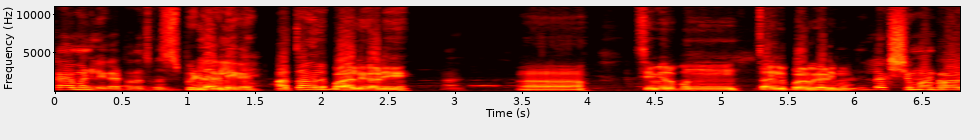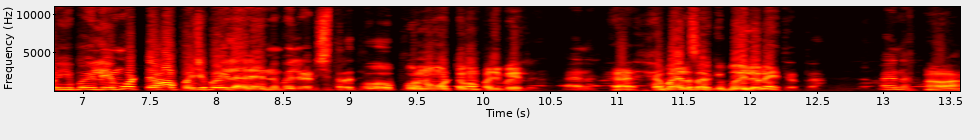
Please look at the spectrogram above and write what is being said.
काय म्हणले गटराचं कसं स्पीड लागली काय? आज चांगली पळाली गाडी. हा. सीमेला पण चांगली पळाली गाडी म्हणजे लक्ष्मणराव ही बैल मोठ्या मापाची बैल आली आहे ना बैलगाडी क्षेत्रात हो पूर्ण मोठ्या मापाची बैल. आहे ना? ह्या ह्या बैलासारखी बैल नाहीत आता. आहे ना? हा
